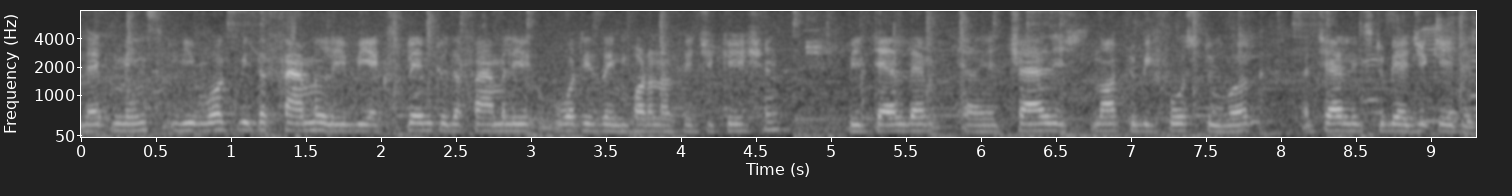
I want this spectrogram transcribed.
That means we work with the family. We explain to the family what is the importance of education. We tell them uh, a child is not to be forced to work. A child needs to be educated.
